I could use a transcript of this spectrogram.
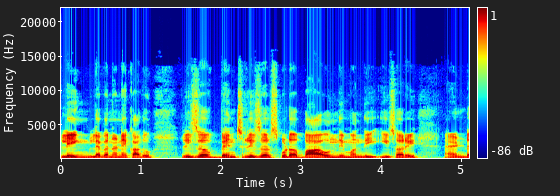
ప్లేయింగ్ లెవెన్ అనే కాదు. రిజర్వ్ బెంచ్ రిజర్వ్స్ కూడా బాగుంది మంది ఈసారి. అండ్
